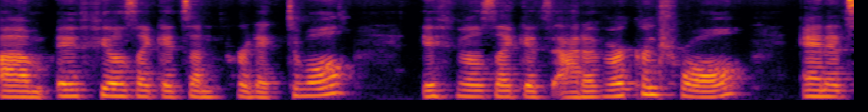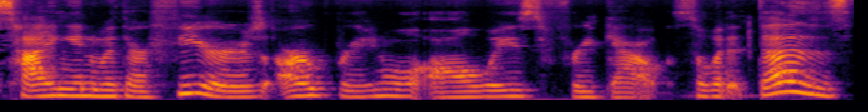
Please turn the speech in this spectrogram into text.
um, it feels like it's unpredictable, it feels like it's out of our control, and it's tying in with our fears, our brain will always freak out. So, what it does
